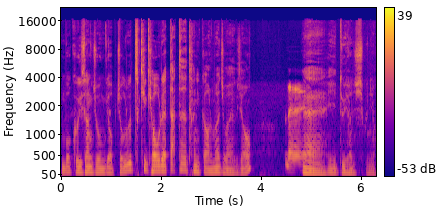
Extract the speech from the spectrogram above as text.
뭐 그 이상 좋은 게 없죠. 그리고 특히 겨울에 따뜻하니까 얼마나 좋아요. 그죠? 네. 네. 이두현 씨군요.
